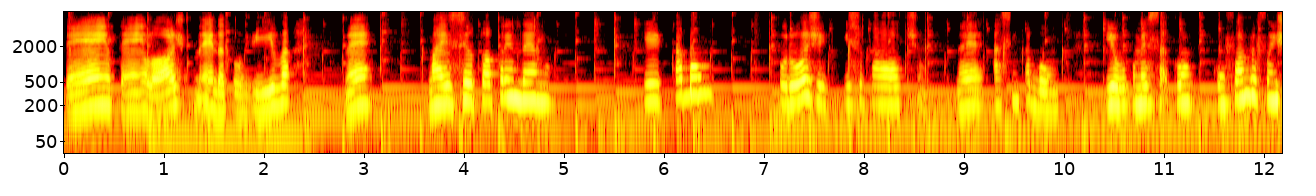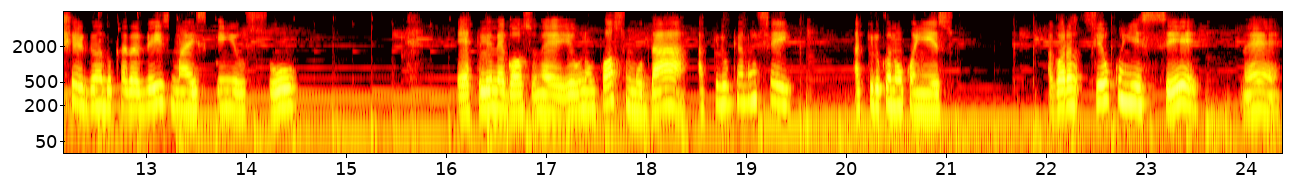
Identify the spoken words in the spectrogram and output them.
tenho, tenho, lógico, né? Ainda tô viva, né? Mas eu tô aprendendo e tá bom, por hoje isso tá ótimo, né? Assim tá bom. E eu vou começar, conforme eu for enxergando cada vez mais quem eu sou, é aquele negócio, né? Eu não posso mudar aquilo que eu não sei, aquilo que eu não conheço. Agora, se eu conhecer, né?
